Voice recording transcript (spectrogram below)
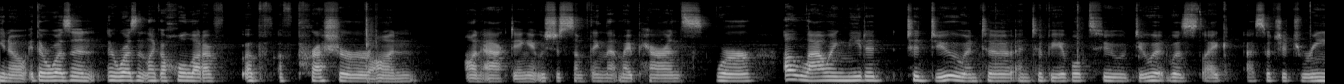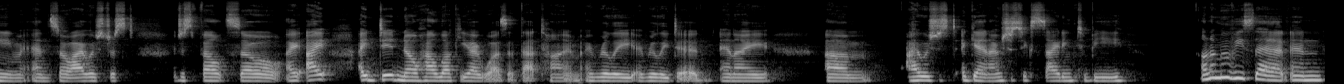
you know there wasn't there wasn't like a whole lot of, of, of pressure on on acting it was just something that my parents were allowing me to to do and to and to be able to do it was like a, such a dream and so i was just I just felt so I I I did know how lucky I was at that time. I really I really did. And I um I was just again, I was just exciting to be on a movie set and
